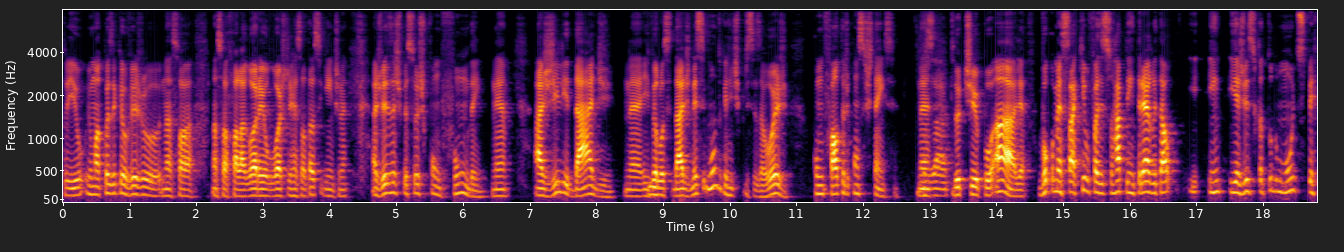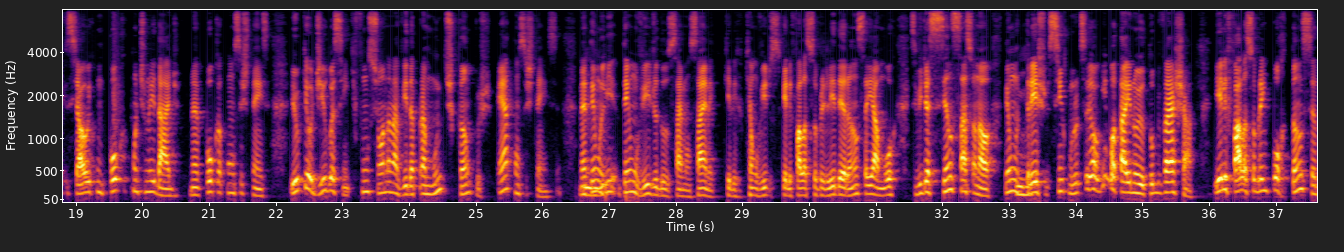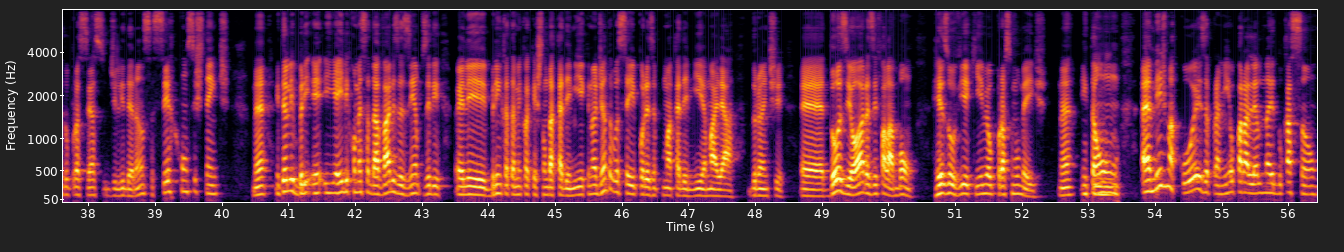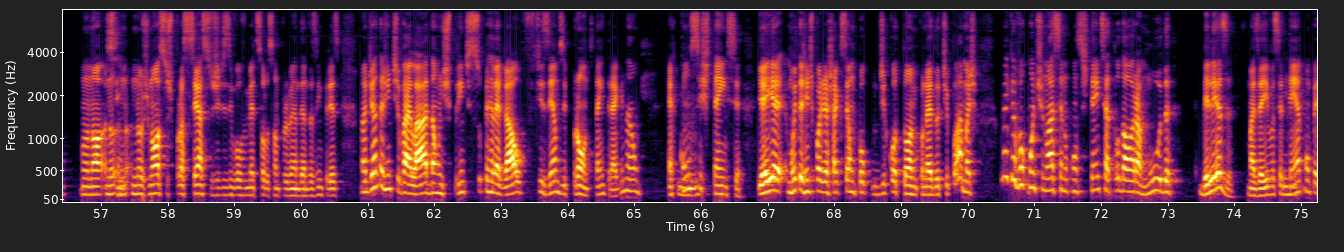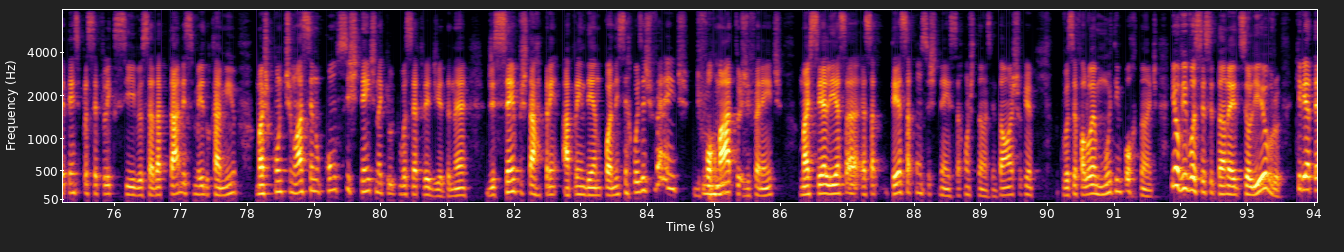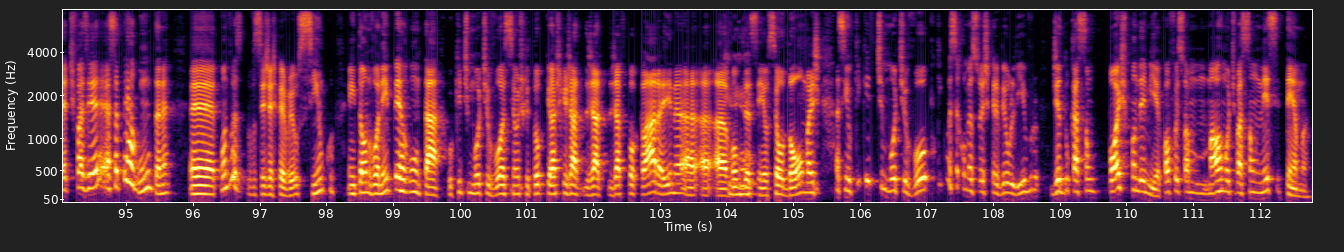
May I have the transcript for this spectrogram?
E uma coisa que eu vejo na sua, na sua fala agora, eu gosto de ressaltar é o seguinte, né? Às vezes as pessoas confundem né, agilidade né, e hum. velocidade nesse mundo que a gente precisa hoje com falta de consistência né? Exato. Do tipo, ah, olha, vou começar aqui, vou fazer isso rápido, entrego e tal. E, e, e, às vezes fica tudo muito superficial e com pouca continuidade, né? pouca consistência. E o que eu digo assim, que funciona na vida para muitos campos é a consistência. Né? Uhum. Tem, um, tem um vídeo do Simon Sinek, que, ele, que é um vídeo que ele fala sobre liderança e amor. Esse vídeo é sensacional. Tem um uhum. trecho de cinco minutos, se alguém botar aí no YouTube vai achar. E ele fala sobre a importância do processo de liderança ser consistente. Né? Então ele e, e aí ele começa a dar vários exemplos. Ele, ele brinca também com a questão da academia, que não adianta você ir, por exemplo, para uma academia malhar durante é, 12 horas e falar, bom, resolvi aqui meu próximo mês. Né? Então uhum. é a mesma coisa para mim é o paralelo na educação. No, no, no, nos nossos processos de desenvolvimento de solução do problema dentro das empresas. Não adianta a gente vai lá, dar um sprint super legal, fizemos e pronto, está entregue. Não é uhum. consistência. Uhum. E aí muita gente pode achar que isso é um pouco dicotômico, né? Do tipo, ah, mas como é que eu vou continuar sendo consistente se a toda hora muda? Beleza, mas aí você uhum. tem a uhum. competência para ser flexível, se adaptar nesse meio do caminho, mas continuar sendo consistente naquilo que você acredita, né? De sempre estar aprendendo. Podem ser coisas diferentes, de uhum. formatos diferentes, mas ser ali essa, essa, ter essa consistência, essa constância. Então, acho que o que você falou é muito importante. E eu vi você citando aí do seu livro, queria até te fazer essa pergunta, né? É, quando você já escreveu cinco, então não vou nem perguntar o que te motivou a ser um escritor, porque eu acho que já, já, já ficou claro aí, né? A, a, a, vamos dizer assim, o seu dom, mas assim, o que, que te motivou? Por que, que você começou a escrever o livro de educação pós-pandemia? Qual foi sua maior motivação nesse tema?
